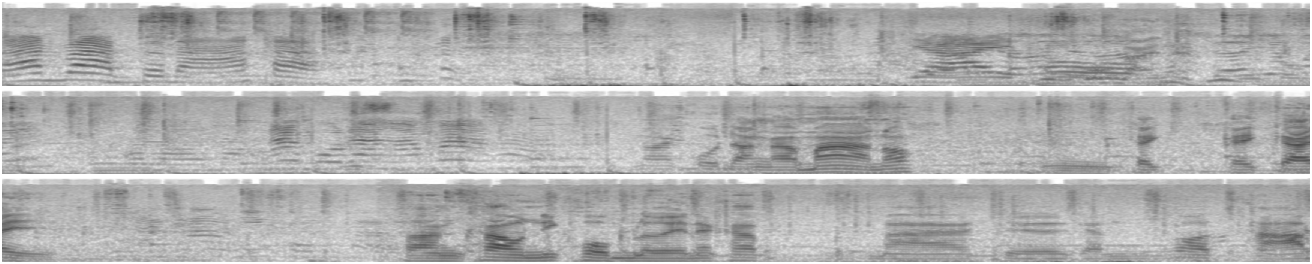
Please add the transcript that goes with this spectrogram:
ร้านวาสนาค่ะ ยายโทรอยู่ตรงไหนเนี่ยหน้าโกดังอาม่าหน้าโกดังอาม่าเนาะอืมใกล้ใกล้ๆทางเข้านิคมเลยนะครับ มาเจอกันก็ถาม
